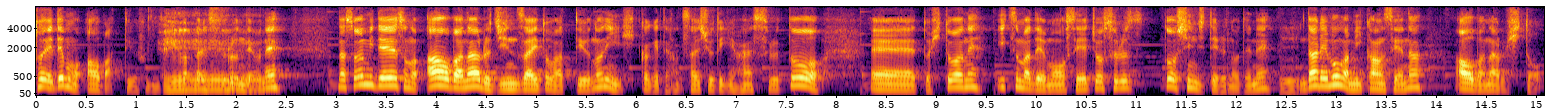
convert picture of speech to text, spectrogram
例えでも青葉っていうふうに使ったりするんだよね。だそういう意味でその青葉なる人材とはっていうのに引っ掛けて最終的に話すると,、えー、と人はねいつまでも成長すると信じているのでね、誰もが未完成な青葉なる人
